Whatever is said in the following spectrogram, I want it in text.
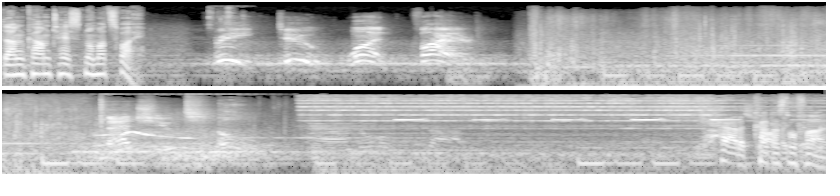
Dann kam Test Nummer zwei. Three, two, one, fire! Bad shoot. Oh. Katastrophal.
